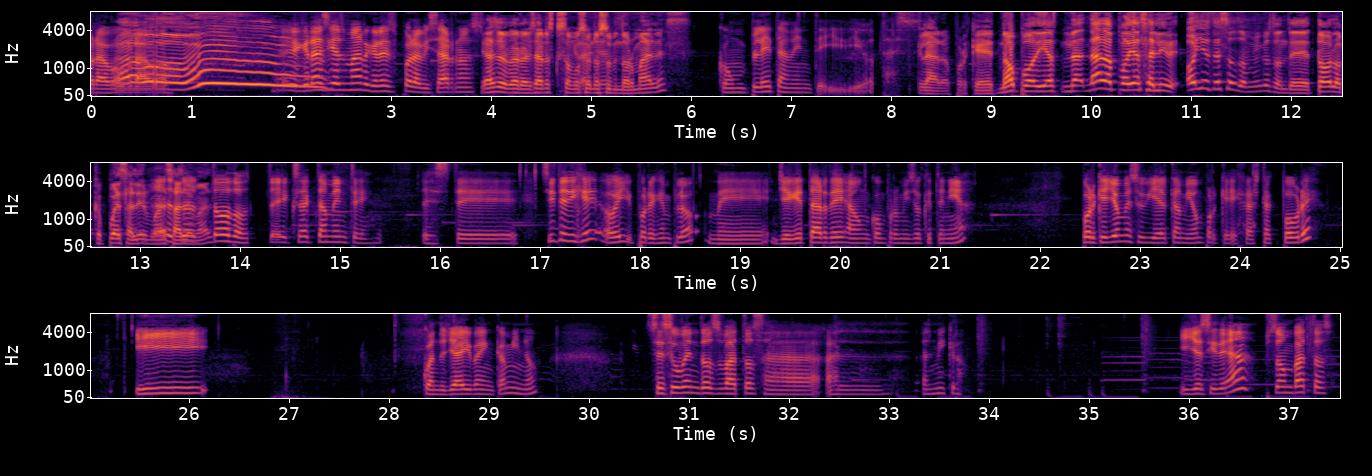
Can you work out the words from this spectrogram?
Bravo, bravo, ¡Bravo! bravo. ¡Uh! Eh, gracias, Mar, gracias por avisarnos. Gracias por avisarnos que somos unos subnormales. Completamente idiotas. Claro, porque no podías, na- nada podía salir. Hoy es de esos domingos donde todo lo que puede salir mal Eh, sale mal. Todo, te- exactamente. Este, sí te dije, hoy, por ejemplo, me llegué tarde a un compromiso que tenía. Porque yo me subí al camión porque hashtag pobre. Y cuando ya iba en camino, se suben dos vatos a- al, al micro. Y yo así de, ah, son vatos.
